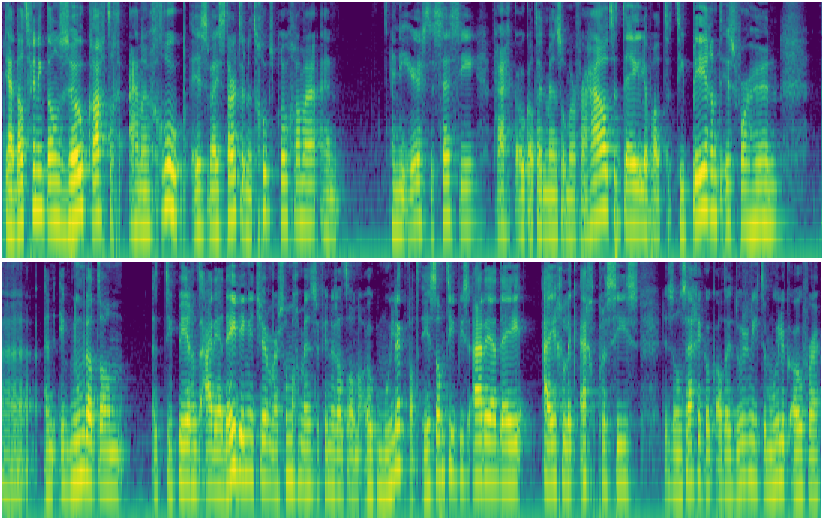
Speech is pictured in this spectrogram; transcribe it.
ja, dat vind ik dan zo krachtig aan een groep. Is wij starten het groepsprogramma en in die eerste sessie vraag ik ook altijd mensen om een verhaal te delen, wat typerend is voor hun. Uh, en ik noem dat dan het typerend ADHD-dingetje, maar sommige mensen vinden dat dan ook moeilijk. Wat is dan typisch ADHD eigenlijk echt precies? Dus dan zeg ik ook altijd: doe er niet te moeilijk over.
